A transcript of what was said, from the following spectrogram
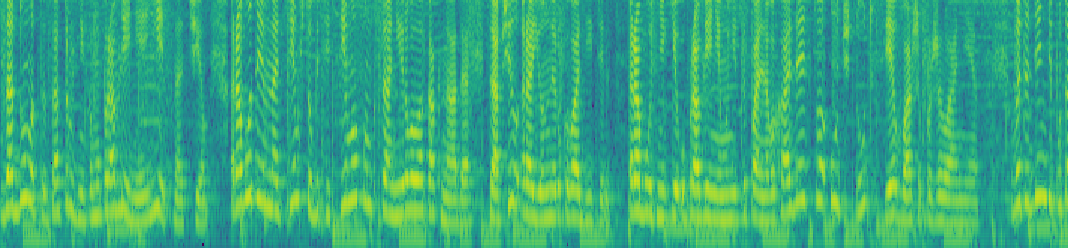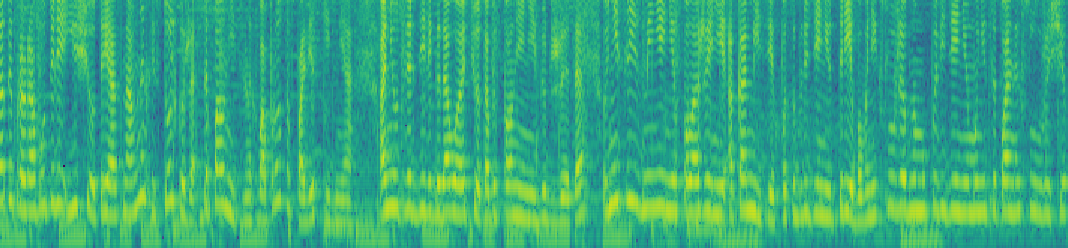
Задуматься сотрудникам управления есть над чем. Работаем над тем, чтобы система функционировала как надо, сообщил районный руководитель. Работники управления муниципального хозяйства учтут все ваши пожелания. В этот день депутаты проработали еще три основных и столько же дополнительных вопросов повестки дня. Они утвердили годовой отчет об исполнении бюджета, внесли изменения в положении о комиссиях по соблюдению требований к служебному поведению муниципальных служащих,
